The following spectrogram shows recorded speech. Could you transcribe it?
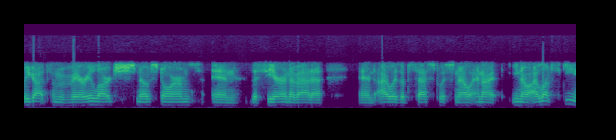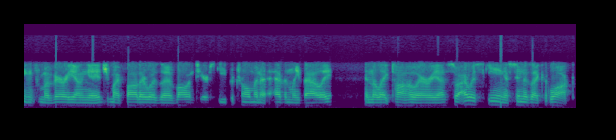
we got some very large snowstorms in the Sierra Nevada and I was obsessed with snow and I you know, I loved skiing from a very young age. My father was a volunteer ski patrolman at Heavenly Valley in the Lake Tahoe area. So I was skiing as soon as I could walk.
